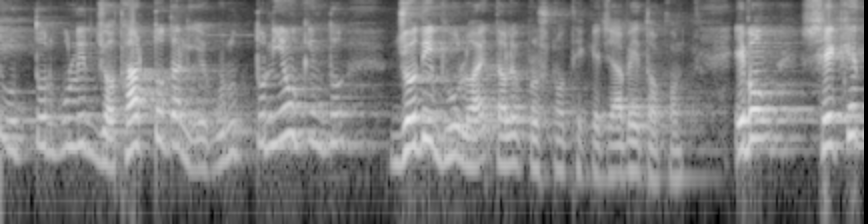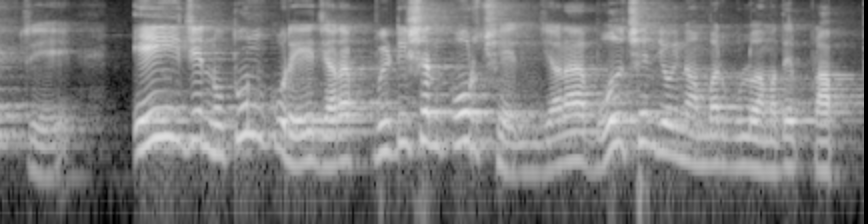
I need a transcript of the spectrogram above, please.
উত্তরগুলির যথার্থতা নিয়ে, গুরুত্ব নিয়েও কিন্তু যদি ভুল হয়, তাহলে প্রশ্ন থেকে যাবে তখন। এবং সেক্ষেত্রে এই যে নতুন করে যারা পিটিশন করছেন, যারা বলছেন যে ওই নাম্বারগুলো আমাদের প্রাপ্য,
